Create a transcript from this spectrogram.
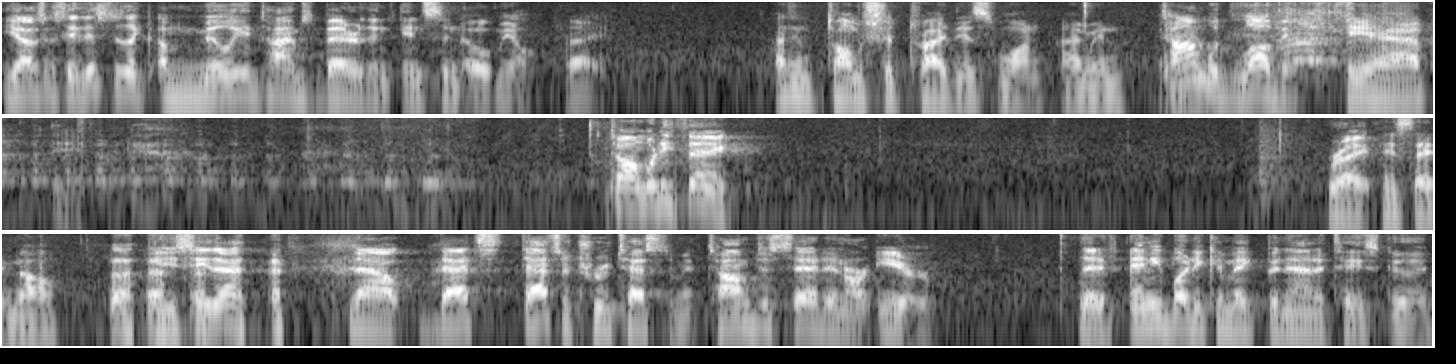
yeah, I was gonna say, this is like a million times better than instant oatmeal. right. I think Tom should try this one. I mean, you Tom know, would love it. He have, Tom, what do you think? Right. he said no. Do you see that? now, that's, that's a true testament. Tom just said in our ear that if anybody can make banana taste good,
